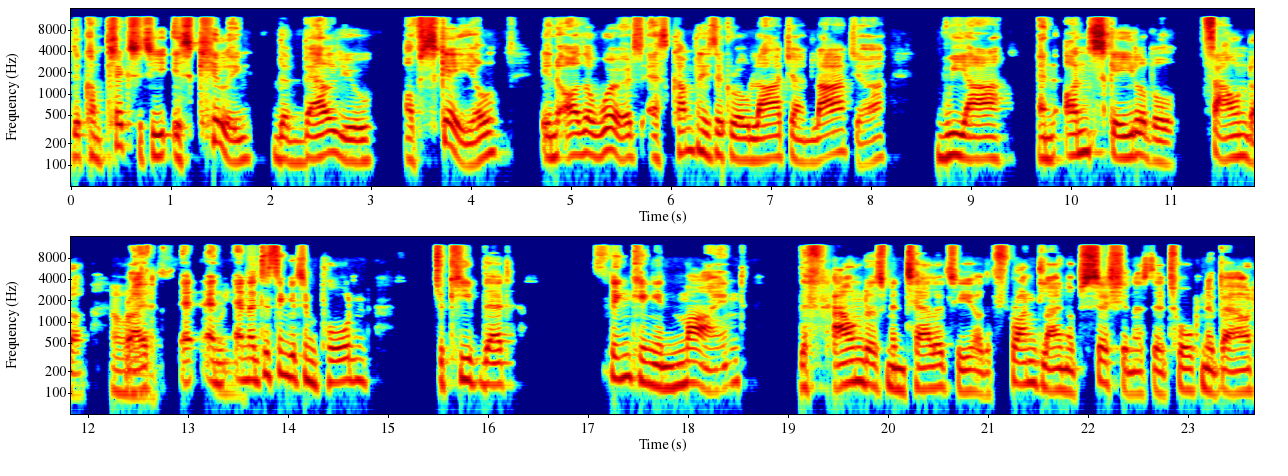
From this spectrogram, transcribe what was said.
the complexity is killing the value of scale. In other words, as companies that grow larger and larger, we are an unscalable founder, oh, right? Yes. And oh, yes. and I just think it's important to keep that thinking in mind the founder's mentality or the frontline obsession, as they're talking about,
